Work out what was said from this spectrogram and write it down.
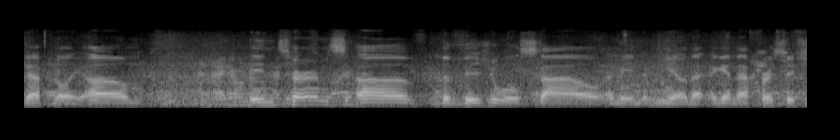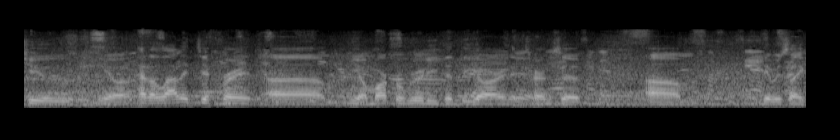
Definitely. Um, in terms of the visual style, I mean, you know, that, again, that first issue, you know, had a lot of different, um, you know, Marco Rudy did the art in terms of, um, there was like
